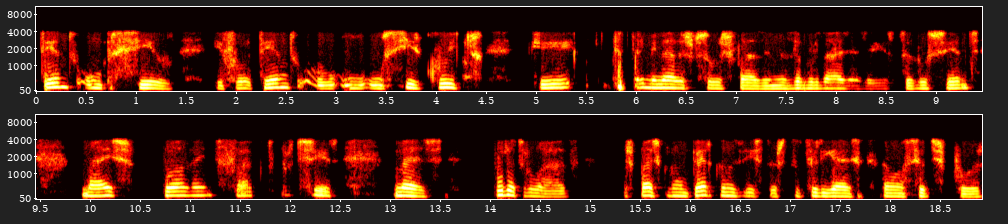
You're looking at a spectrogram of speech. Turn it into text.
tendo um perfil e for tendo um, um, um circuito que determinadas pessoas fazem nas abordagens a estes adolescentes, mais podem de facto proteger. Mas, por outro lado, os pais que não percam de vista os tutoriais que estão ao seu dispor,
